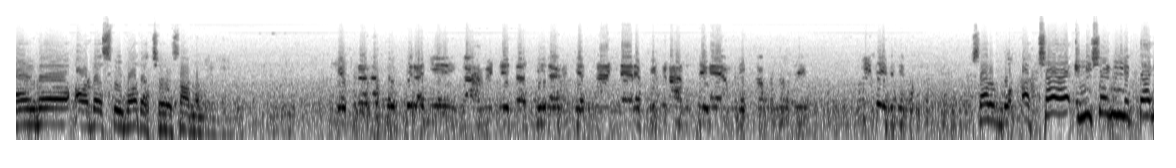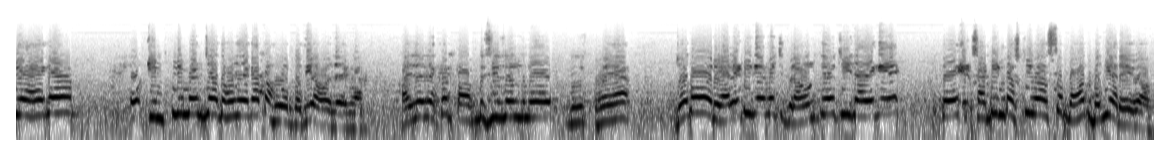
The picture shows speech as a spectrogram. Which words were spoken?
ਐਂਡ ਆਰਡਰਸ ਵੀ ਬਹੁਤ ਅੱਛੇ ਹਿਸਾਬ ਨਾਲ ਮਿਲ ਰਹੇ ਨੇ ਜਿਸ ਤਰ੍ਹਾਂ ਦਾ ਫਿਊਚਰ ਹੈ ਜੀ ਗਵਰਨਮੈਂਟ ਇੰਡਸਟਰੀ ਦਾ ਜਿਸ ਤਰ੍ਹਾਂ ਟੈਰਿਫ ਵੀ ਘਟਾ ਦਿੱਤੇ ਗਏ ਅਮਰੀਕਾ ਵੱਲੋਂ ਤੇ ਕੀ ਦੇਖਦੇ ਹੋ ਸਰ ਬ- ਅੱਛਾ ਇਨੀਸ਼ੀਏਟਿਵ ਲਿੱਤਾ ਗਿਆ ਹੈਗਾ ਉਹ ਇੰਪਲੀਮੈਂਟ ਜਦ ਹੋ ਜਾਏਗਾ ਤਾਂ ਹੋਰ ਵਧੀਆ ਹੋ ਜਾਏਗਾ ਅਜੇ ਦੇਖੋ ਟੌਪ ਡਿਸੀਜਨ ਨੇ ਹੋਇਆ ਜਦੋਂ ਰਿਐਲਿਟੀ ਦੇ ਵਿੱਚ ਗਰਾਊਂਡ ਤੇ ਉਹ ਚੀਜ਼ ਆਏਗੀ ਤੇ ਸਾਡੀ ਇੰਡਸਟਰੀ ਵਾਸਤੇ ਬਹੁਤ ਵਧੀਆ ਰਹੇਗਾ ਉਹ।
